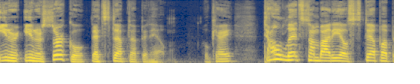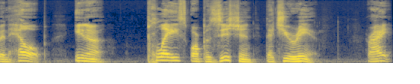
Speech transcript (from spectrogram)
inner inner circle that stepped up and helped. Okay? Don't let somebody else step up and help in a place or position that you're in. Right?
